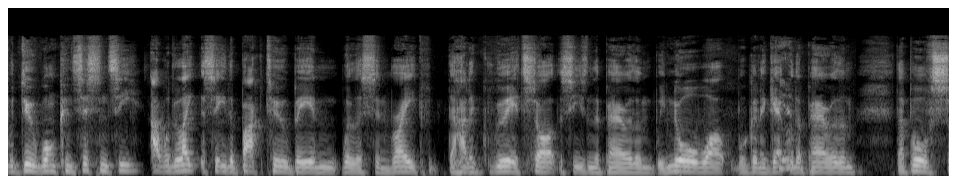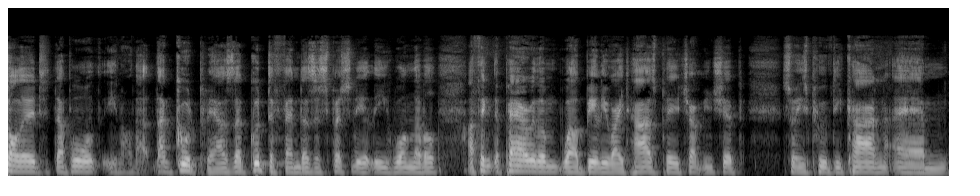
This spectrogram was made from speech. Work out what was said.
we do want consistency. I would like to see the back two being Willis and Wright. They had a great start the season, the pair of them. We know what we're going to get yeah. with the pair of them. They're both solid. They're both, you know, they're, they're good players. They're good defenders, especially at League One level. I think the pair of them, well, Bailey Wright has played Championship, so he's proved he can. Um,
